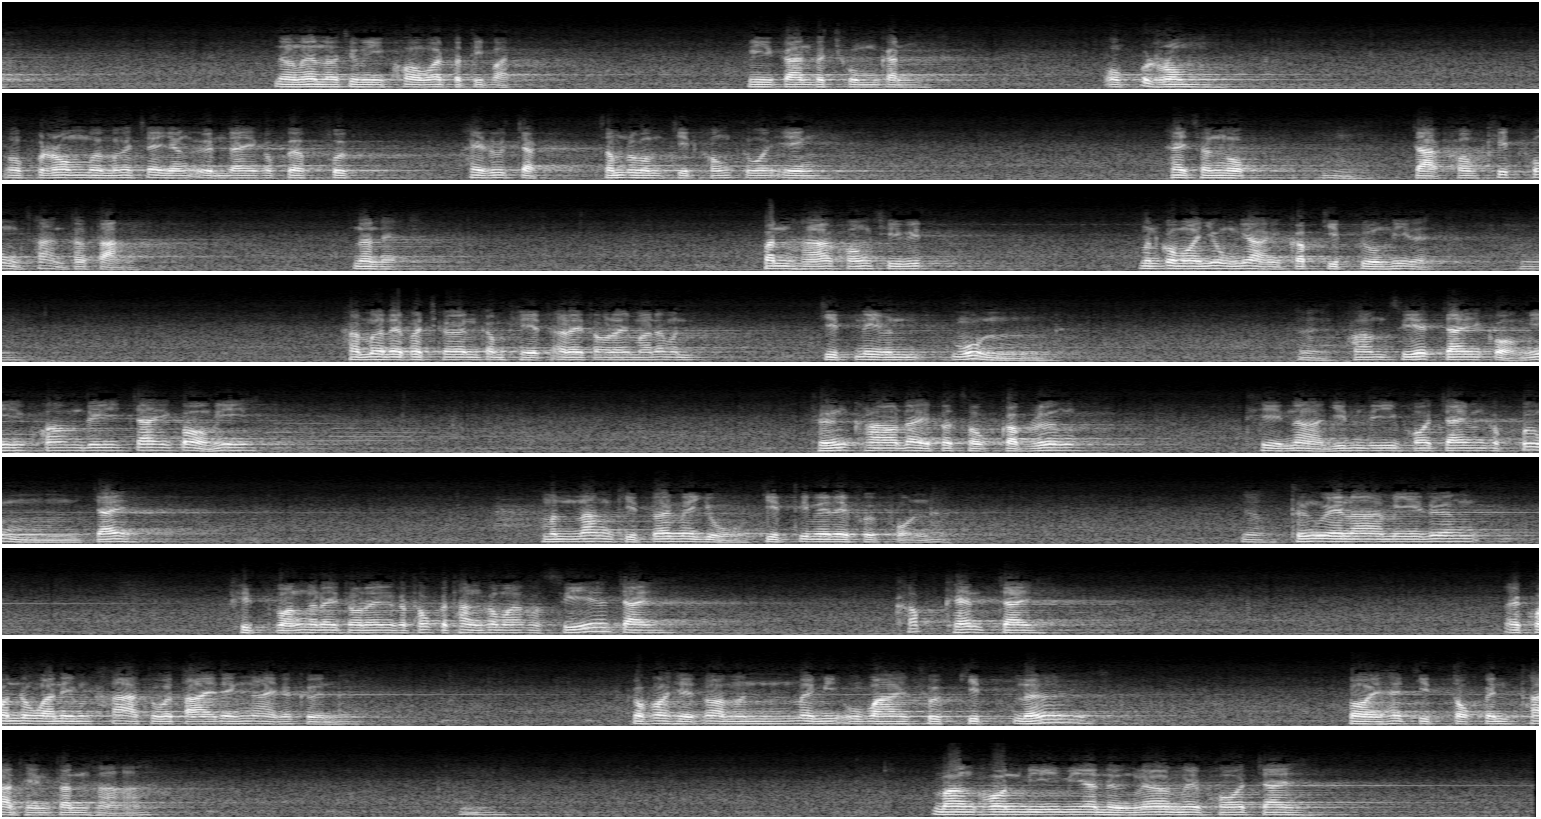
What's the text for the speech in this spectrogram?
ดังนั้นเราจะมีข้อวัดปฏิบัติ มีการประชุมกัน อบรม อบรมมันก็ใช่อย่างอื่นใดก็เพื่อฝึกให้รู้จักสำรวมจิตของตัวเอง ให้สงบ จากความคิดฟุ้งซ่านต่าง ๆ นั่นแหละ ปัญหาของชีวิต มันก็มายุ่งยากกับจิตดวงนี้แหละถ้าเมื่อได้เผชิญกับเหตุอะไรต่ออะไรมาแล้วมันจิตนี่มันมุ่นความเสียใจก็มีความดีใจก็มี ถึงคราวได้ประสบกับเรื่องที่น่ายินดีพอใจมันก็ปึ้มใจ มันนั่งจิตไว้ไม่อยู่ จิตที่ไม่ได้ฝึกฝนถึงเวลามีเรื่องผิดหวังอะไรต่ออะไรกระทบกระทั่งเข้ามาก็เสียใจ คับแค้นใจ ไอ้คนทุกวันนี้มันฆ่าตัวตายได้ง่ายเหลือเกินนะก็เพราะเหตุว่ามันไม่มีอุบายฝึกจิตเลย ปล่อยให้จิตตกเป็นธาตุแห่งตัณหา บางคนมีเมียหนึ่งแล้วไม่พอใจ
